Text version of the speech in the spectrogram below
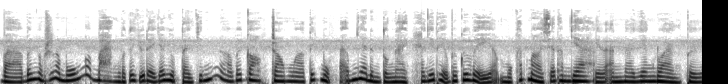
và Bính Ngọc rất là muốn bàn về cái chủ đề giáo dục tài chính à, với con trong à, tiết mục ấm gia đình tuần này. À, Giới thiệu với quý vị à, một khách mời sẽ tham gia thì là anh Giang Đoàn từ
